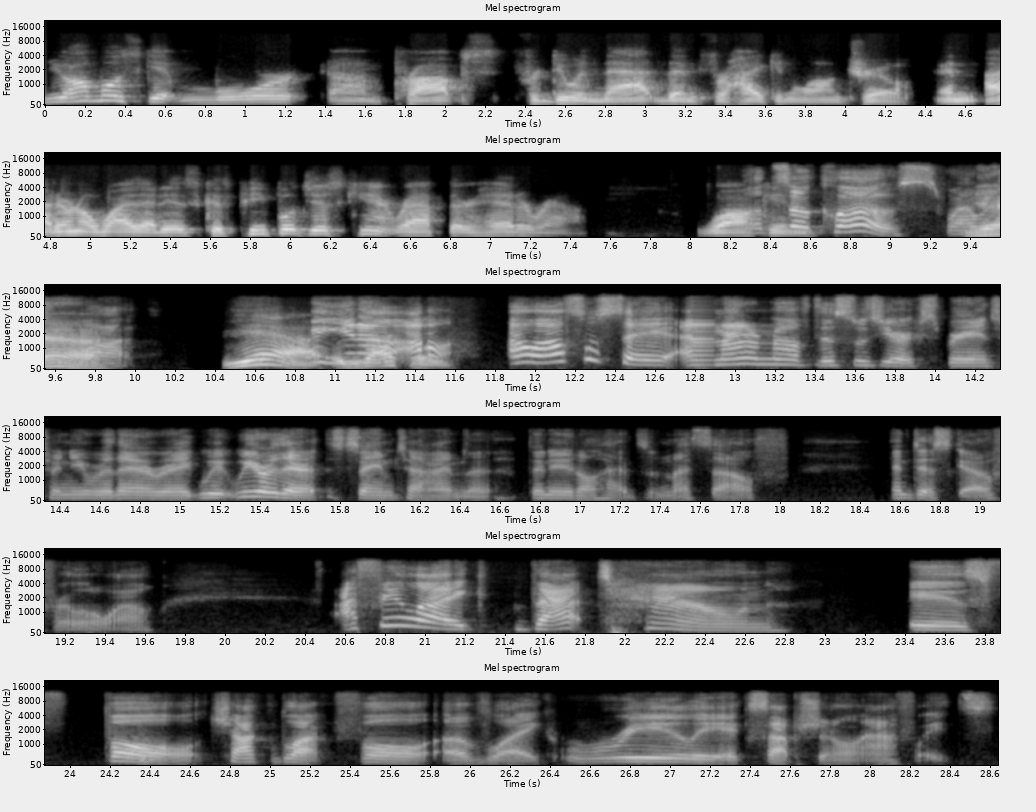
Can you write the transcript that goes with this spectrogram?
you almost get more um, props for doing that than for hiking a long trail and i don't know why that is because people just can't wrap their head around Well, walking it's so close. Why would Yeah. you walk? yeah But, you exactly know, I'll, I'll also say, and I don't know if this was your experience when you were there, Rig. We, we were there at the same time, the, the Noodleheads and myself and Disco for a little while. I feel like that town is full, chock block full of like really exceptional athletes.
